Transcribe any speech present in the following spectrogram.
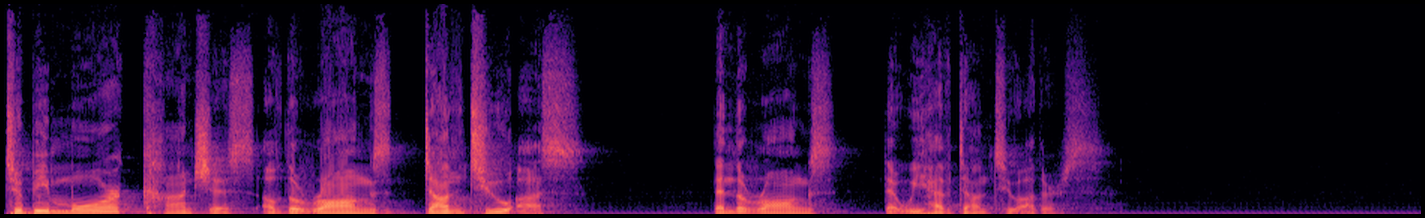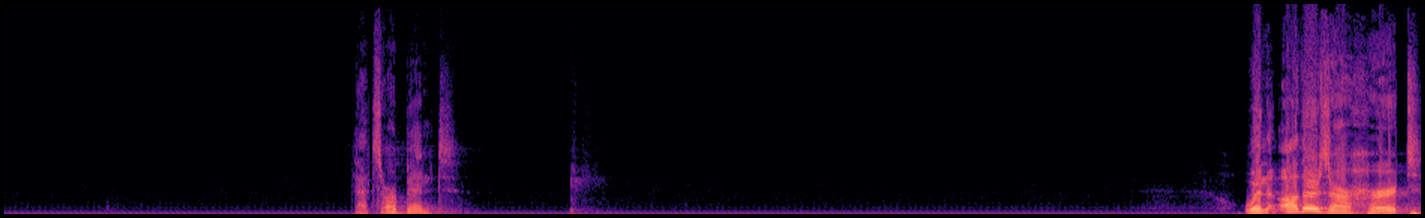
to be more conscious of the wrongs done to us than the wrongs that we have done to others. That's our bent. When others are hurt,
